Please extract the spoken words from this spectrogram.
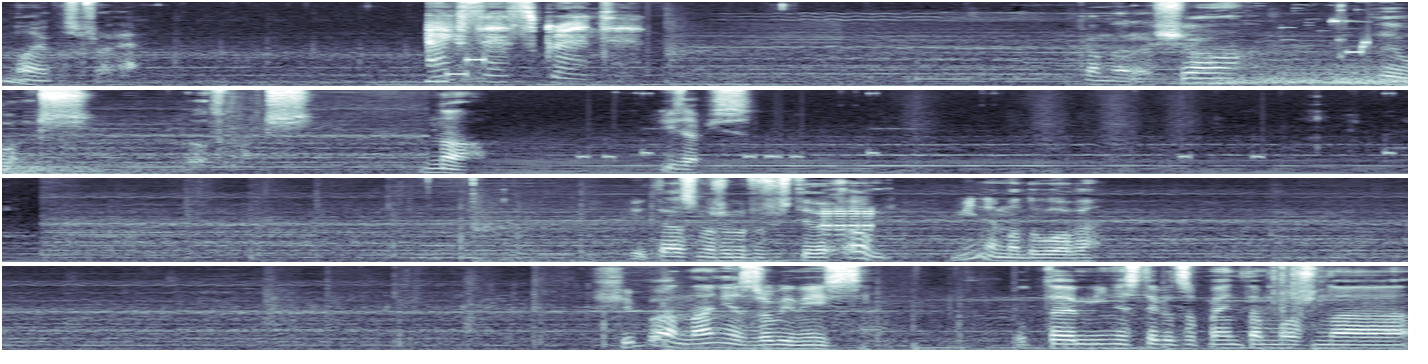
No i po sprawie. Access granted. Kamera sio. Wyłącz. Rozłącz. No. I zapis. I teraz możemy ruszyć te... O, miny modułowe. Chyba na nie zrobię miejsce. Te miny, z tego co pamiętam, można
